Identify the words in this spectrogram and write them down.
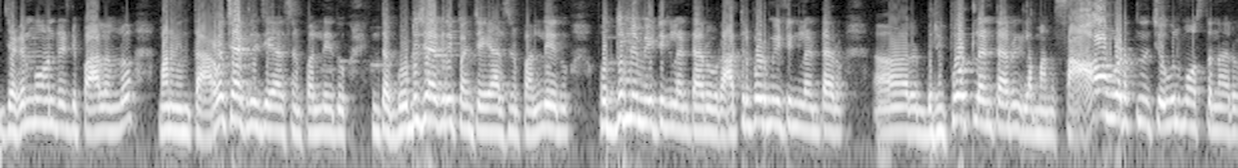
జగన్మోహన్ రెడ్డి పాలనలో మనం ఇంత అరవచాకరీ చేయాల్సిన పని లేదు ఇంత గొడ్డు చాకరీ పని చేయాల్సిన పని లేదు పొద్దున్నే మీటింగ్లు అంటారు రాత్రిపూట మీటింగ్లు అంటారు రిపోర్ట్లు అంటారు ఇలా మన సాగు పడుతున్న చెవులు మోస్తున్నారు.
